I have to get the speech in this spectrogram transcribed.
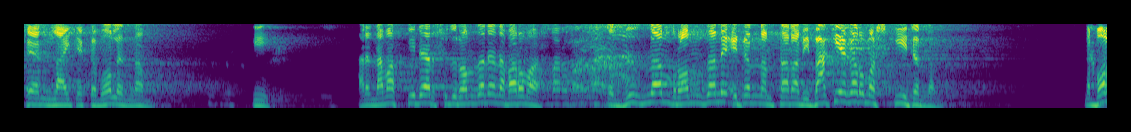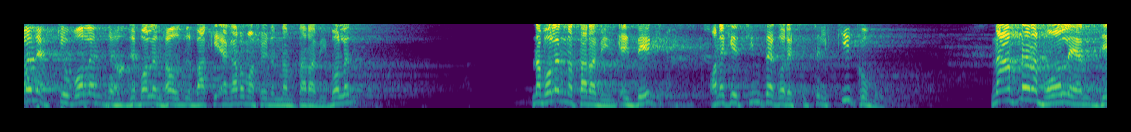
ফ্যান লাইট একটা বলেন নাম। কি? আরে নামাজ কি আর শুধু রমজানে না বারো মাস? তো বুঝলাম রমজানে এটার নাম তারাবি বাকি এগারো মাস কি এটার নাম? না বলেন কেউ বলেন যে বলেন হাউজুর বাকি এগারো মাস এটার নাম তারাবি বলেন। না বলেন না তারাবি এই দেখ অনেকে চিন্তা করে তাহলে কি কমু? না আপনারা বলেন যে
